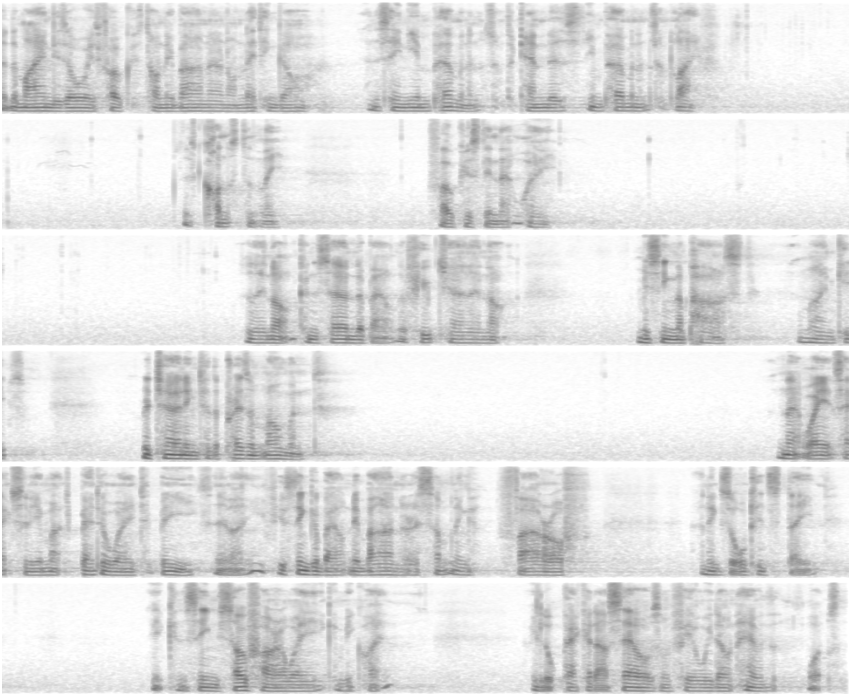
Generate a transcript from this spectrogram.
But the mind is always focused on nibbana and on letting go and seeing the impermanence of the khandhas, the impermanence of life. Just constantly focused in that way. So they're not concerned about the future, they're not missing the past. The mind keeps returning to the present moment. In that way, it's actually a much better way to be. So, like, if you think about nibbana as something far off, an exalted state, it can seem so far away. It can be quite. We look back at ourselves and feel we don't have what's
